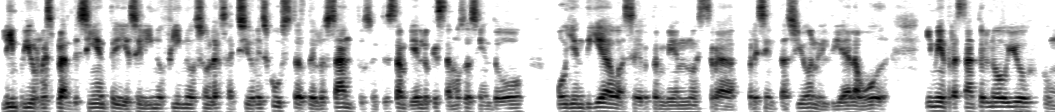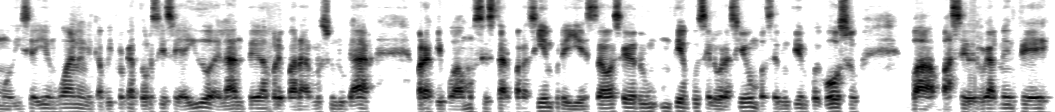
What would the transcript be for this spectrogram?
limpio resplandeciente, y ese lino fino son las acciones justas de los santos. Entonces también lo que estamos haciendo hoy en día va a ser también nuestra presentación el día de la boda. Y mientras tanto el novio, como dice ahí en Juan en el capítulo 14, se ha ido adelante a prepararnos un lugar, para que podamos estar para siempre. Y esta va a ser un, tiempo de celebración, va a ser un tiempo de gozo, va, a ser realmente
